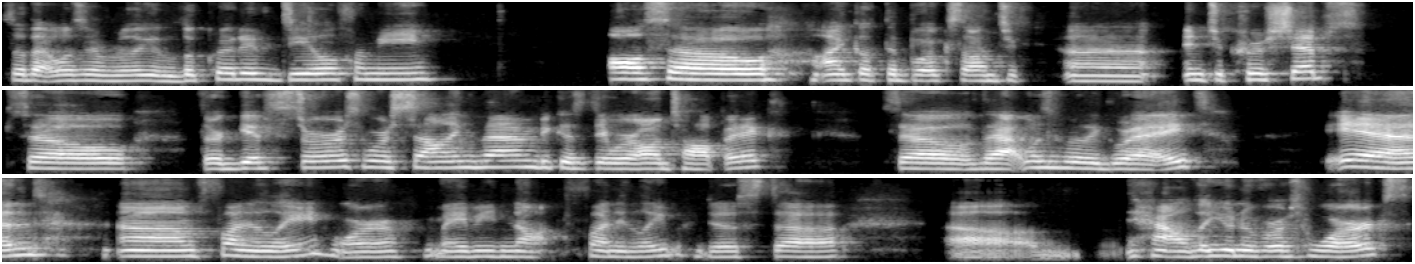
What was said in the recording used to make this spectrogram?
So that was a really lucrative deal for me. Also, I got the books onto uh, into cruise ships, so their gift stores were selling them because they were on topic so that was really great. And um, funnily, or maybe not funnily, just uh, um, how the universe works.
